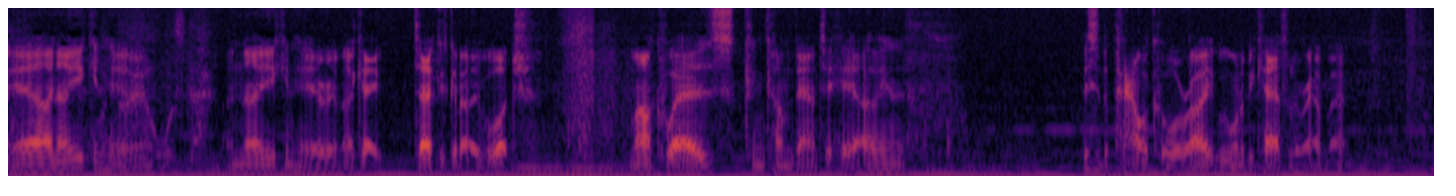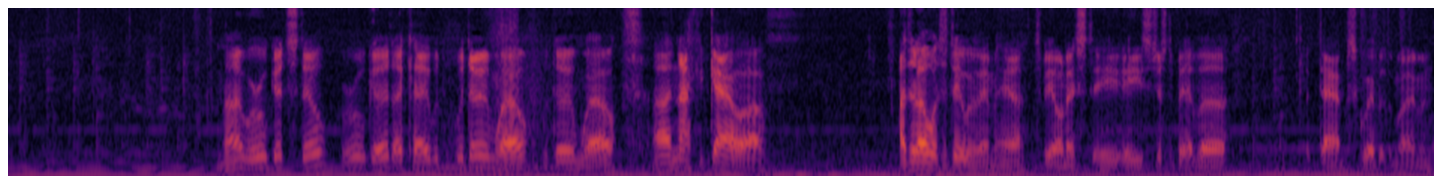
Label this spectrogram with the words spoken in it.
Yeah, I know you can hear him. I know you can hear him. Okay, Turk is going to overwatch. Marquez can come down to here. I mean, this is the power core, right? We want to be careful around that. No, we're all good still. We're all good. Okay, we're, we're doing well. We're doing well. Uh, Nakagawa. I don't know what to do with him here, to be honest. He, he's just a bit of a, a damn squib at the moment.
